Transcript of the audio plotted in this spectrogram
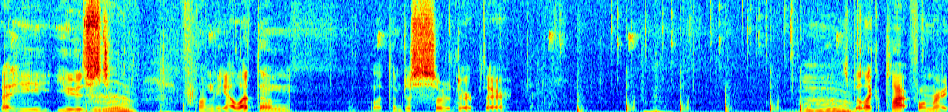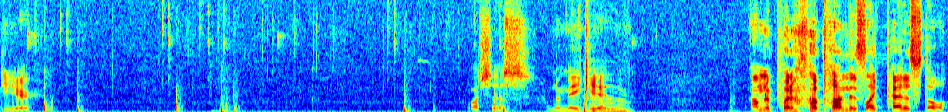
that he used mm. on me. I'll let them... Let them just sort of derp there. Let's build like a platform right here. Watch this. I'm gonna make it. I'm gonna put him up on this like pedestal,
